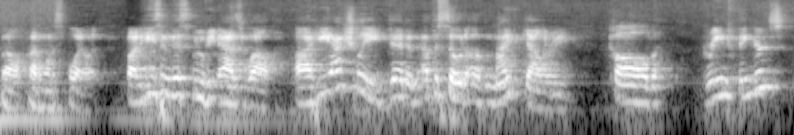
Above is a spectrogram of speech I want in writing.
well, I don't want to spoil it, but he's in this movie as well. Uh, he actually did an episode of Night Gallery called Green Fingers,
